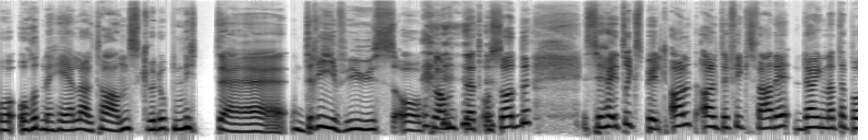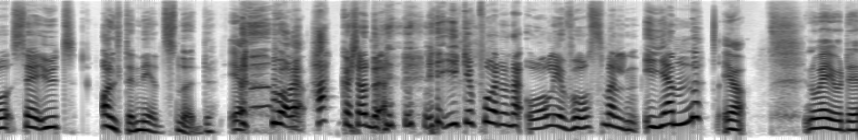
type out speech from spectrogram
og ordne hele altanen. Skrudd opp nytt eh, drivhus og plantet og sådd. Så Høytrykksspylt alt, alt er fiks ferdig. Dagen etterpå, se ut. Alt er nedsnødd. Ja. Bare Ja. hæ, hva skjedde? Gikk jeg på den der årlige vårsmellen igjen? ja. Nå er jo det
